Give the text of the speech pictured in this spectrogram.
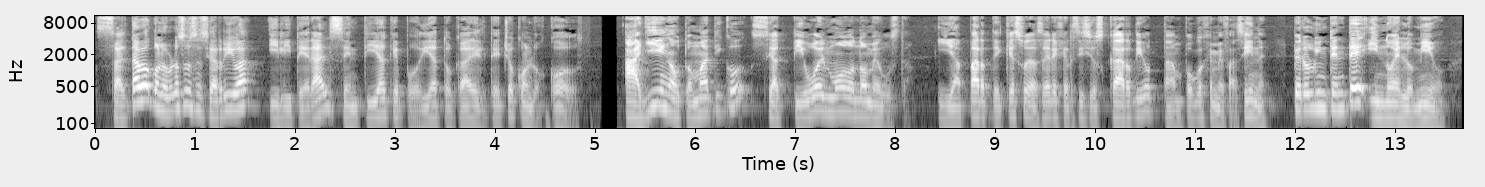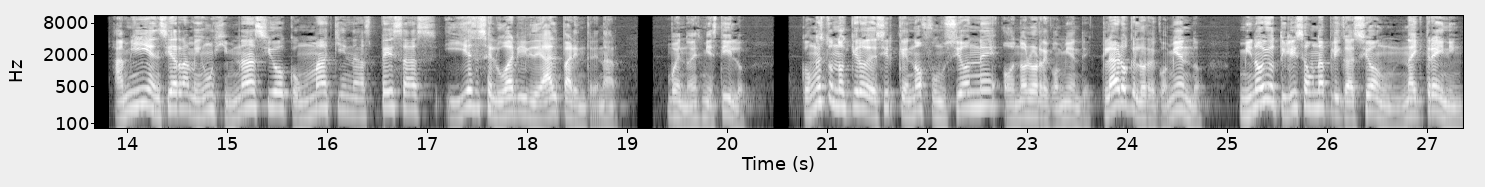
saltaba con los brazos hacia arriba y literal sentía que podía tocar el techo con los codos. Allí en automático se activó el modo no me gusta. Y aparte que eso de hacer ejercicios cardio tampoco es que me fascine. Pero lo intenté y no es lo mío. A mí enciérrame en un gimnasio con máquinas, pesas y ese es el lugar ideal para entrenar. Bueno, es mi estilo. Con esto no quiero decir que no funcione o no lo recomiende. Claro que lo recomiendo. Mi novio utiliza una aplicación, Night Training,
